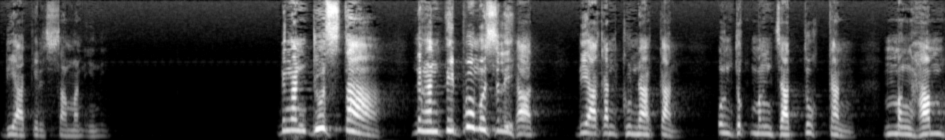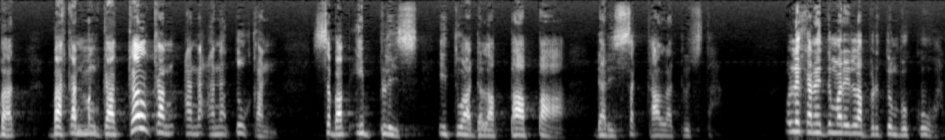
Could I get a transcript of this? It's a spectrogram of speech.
di akhir zaman ini. dengan dusta, dengan tipu muslihat, dia akan gunakan untuk menjatuhkan, menghambat, bahkan menggagalkan anak-anak Tuhan. Sebab iblis itu adalah bapa dari segala dusta. Oleh karena itu marilah bertumbuh kuat.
